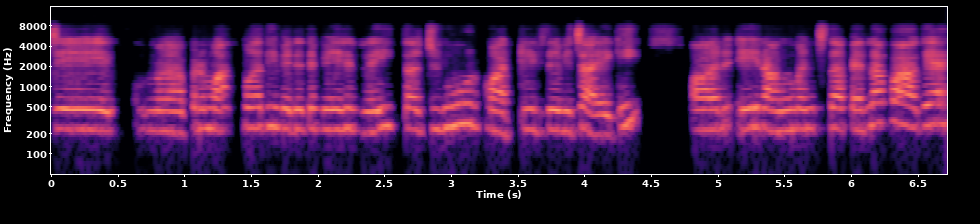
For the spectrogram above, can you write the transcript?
ਜੇ ਪ੍ਰਮਾਤਮਾ ਦੀ ਮੇਰੇ ਤੇ ਮਿਹਰ ਰਹੀ ਤਾਂ ਜ਼ਰੂਰ ਮਾਰਕੀਟ ਦੇ ਵਿੱਚ ਆਏਗੀ। ਔਰ ਇਹ ਰੰਗਮੰਚ ਦਾ ਪਹਿਲਾ ਭਾਗ ਹੈ।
